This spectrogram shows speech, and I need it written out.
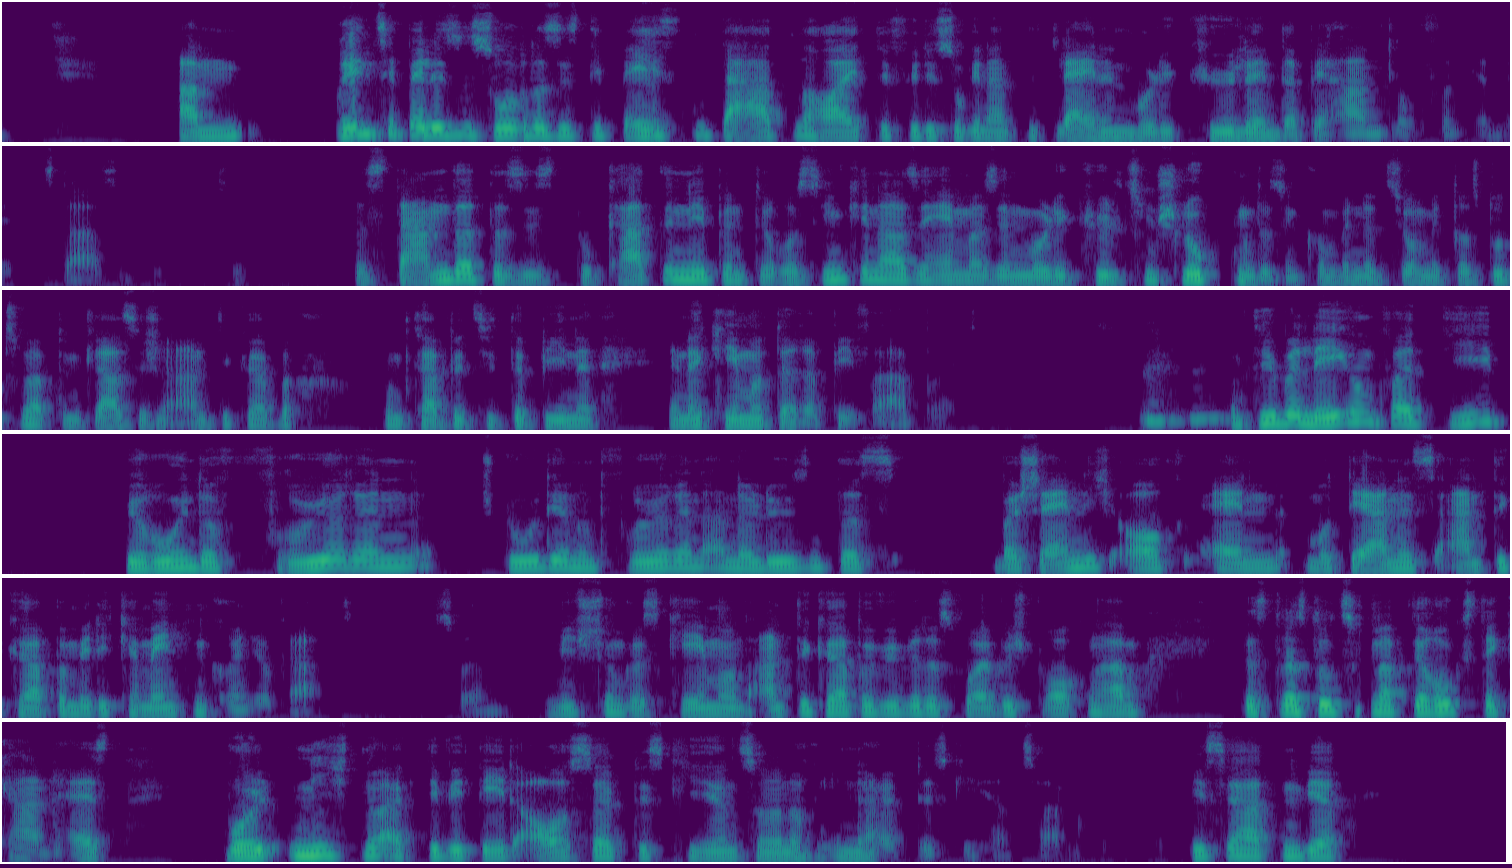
Ähm, prinzipiell ist es so, dass es die besten Daten heute für die sogenannten kleinen Moleküle in der Behandlung von Hirnmetastasen gibt. Das Standard, das ist Ducatinib und Tyrosinkinase-Hämmer, ist ein Molekül zum Schlucken, das in Kombination mit Trastuzumab, dem klassischen Antikörper, und Capizitabine in der Chemotherapie verabreicht. Mhm. Und die Überlegung war die, beruhend auf früheren Studien und früheren Analysen, dass wahrscheinlich auch ein modernes Antikörpermedikamentenkonjugat, so eine Mischung aus Chemo und Antikörper, wie wir das vorher besprochen haben, das Trastuzumab deruxtecan heißt, wohl nicht nur Aktivität außerhalb des Gehirns, sondern auch innerhalb des Gehirns haben. Bisher hatten wir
